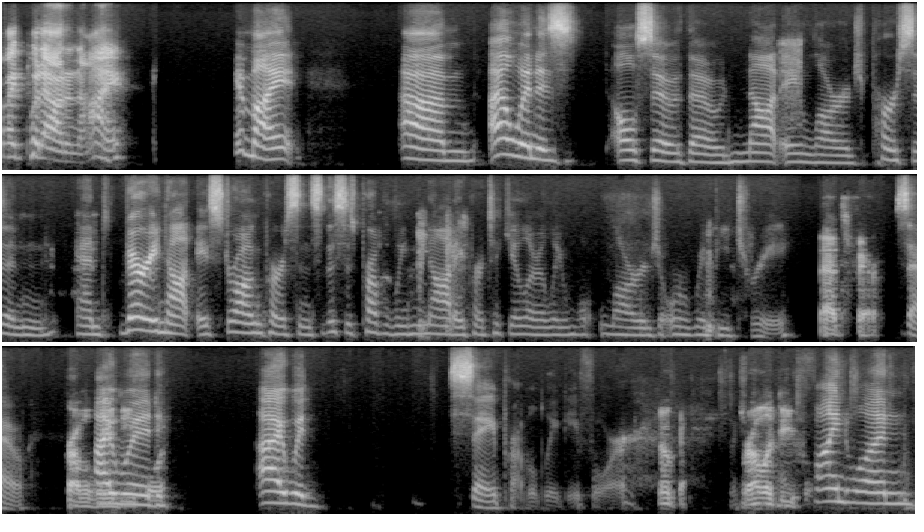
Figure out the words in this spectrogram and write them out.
Might put out an eye. It might. Um, Ilwyn is also, though, not a large person and very not a strong person. So this is probably not a particularly large or whippy tree. That's fair. So Probably. I a D4. would, I would say probably D4. Okay, roll a means I have to D4. Find one.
